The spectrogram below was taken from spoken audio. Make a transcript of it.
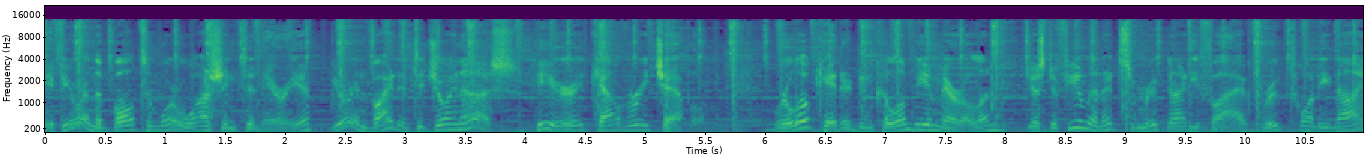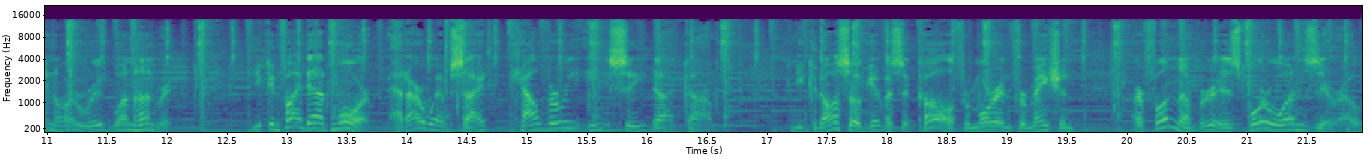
If you're in the Baltimore, Washington area, you're invited to join us here at Calvary Chapel. We're located in Columbia, Maryland, just a few minutes from Route 95, Route 29, or Route 100. You can find out more at our website, calvaryec.com. You can also give us a call for more information. Our phone number is 410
